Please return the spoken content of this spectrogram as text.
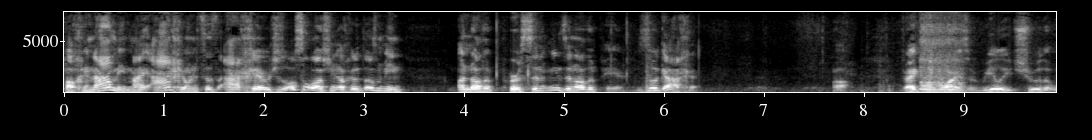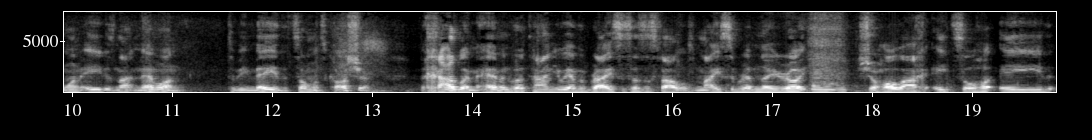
Hachinami, my Acher, when it says Acher, which is also Lashon Yachid, it doesn't mean another person, it means another pair. Zug Acher. Frankly, why mm-hmm. is it really true that one aid is not Nemon to be made that someone's kosher? The Chadlai Mehem and Vatanya, we have a brayse that says as follows: Ma'aseh Reb Neiroi, mm-hmm. Sheholach Eitzel Ha'aid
